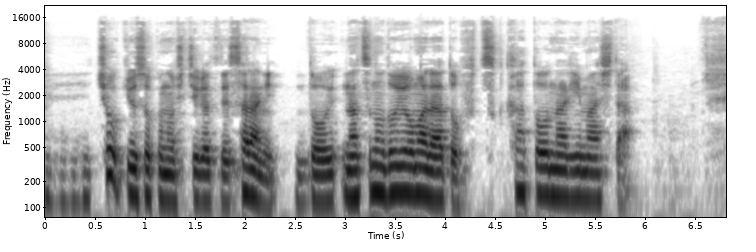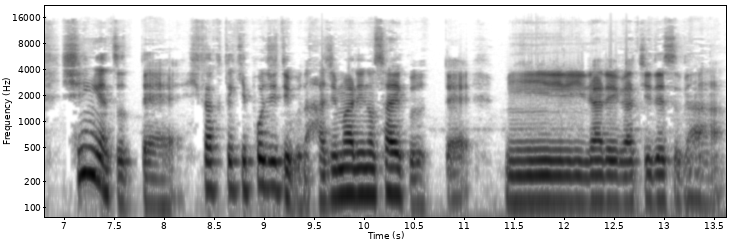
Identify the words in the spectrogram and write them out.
え、超急速の7月でさらに夏の土曜まであと2日となりました。新月って比較的ポジティブな始まりのサイクルって見られがちですが、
